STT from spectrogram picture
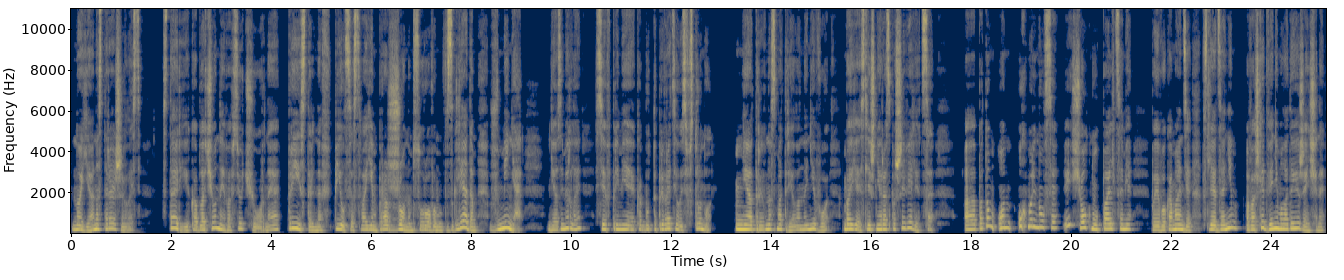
но я насторожилась. Старик, облаченный во все черное, пристально впился своим прожженным суровым взглядом в меня. Я замерла, сев прямее, как будто превратилась в струну. Неотрывно смотрела на него, боясь лишний раз пошевелиться. А потом он ухмыльнулся и щелкнул пальцами. По его команде вслед за ним вошли две немолодые женщины,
